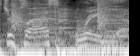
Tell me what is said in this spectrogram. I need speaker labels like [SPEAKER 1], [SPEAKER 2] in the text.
[SPEAKER 1] Masterclass Radio,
